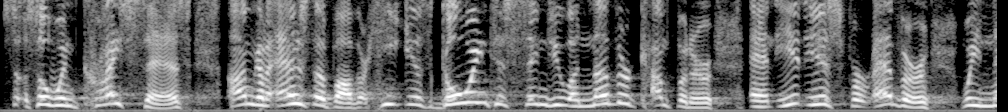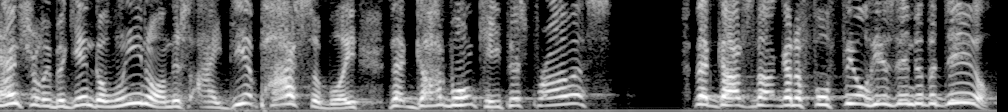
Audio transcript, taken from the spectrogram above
So, so when Christ says, I'm going to ask the Father, He is going to send you another comforter and it is forever, we naturally begin to lean on this idea possibly that God won't keep His promise. That God's not going to fulfill His end of the deal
